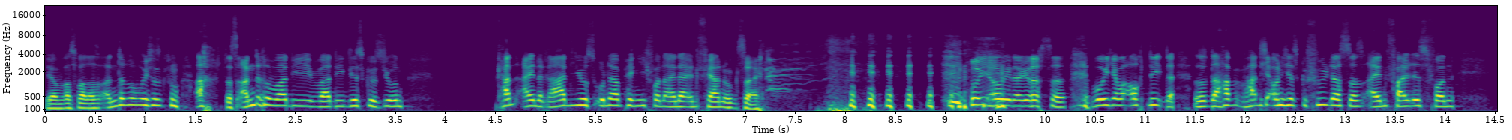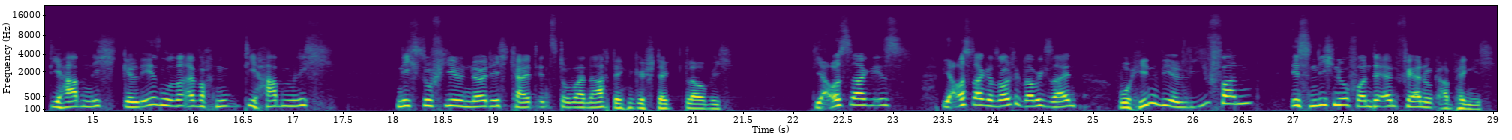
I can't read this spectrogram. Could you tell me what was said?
ja, und was war das andere, wo ich das genommen Ach, das andere war die, war die Diskussion, kann ein Radius unabhängig von einer Entfernung sein? wo ich auch wieder gedacht habe, wo ich aber auch nicht, also da hab, hatte ich auch nicht das Gefühl, dass das ein Fall ist von, die haben nicht gelesen, sondern einfach, die haben nicht, nicht so viel Nerdigkeit ins drüber nachdenken gesteckt, glaube ich. Die Aussage ist, die Aussage sollte, glaube ich, sein, wohin wir liefern, ist nicht nur von der Entfernung abhängig.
